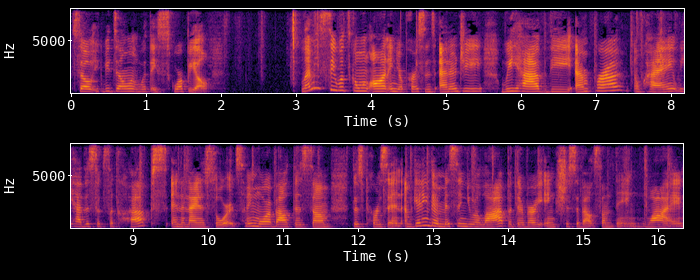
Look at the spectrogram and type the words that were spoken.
So you could be dealing with a Scorpio let me see what's going on in your person's energy. We have the Emperor, okay? We have the Six of Cups and the Nine of Swords. Tell me more about this um this person. I'm getting they're missing you a lot, but they're very anxious about something. Why?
